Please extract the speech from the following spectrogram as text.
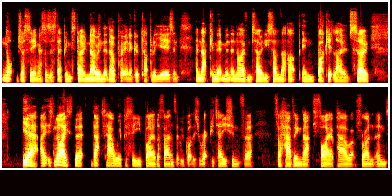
not just seeing us as a stepping stone knowing that they'll put in a good couple of years and and that commitment and ivan Toney summed that up in bucket loads. So yeah it's nice that that's how we're perceived by other fans that we've got this reputation for for having that firepower up front. And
